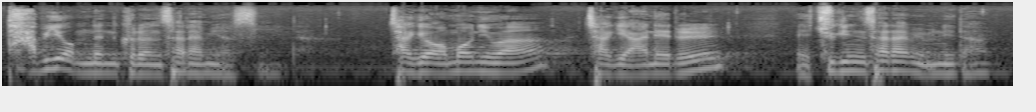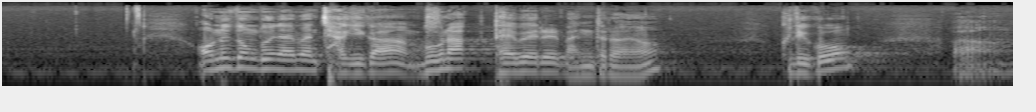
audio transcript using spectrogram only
답이 없는 그런 사람이었습니다. 자기 어머니와 자기 아내를 죽인 사람입니다. 어느 정도냐면 자기가 문학 대회를 만들어요. 그리고 어,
